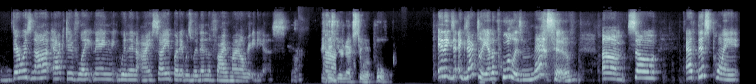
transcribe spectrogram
there was not active lightning within eyesight, but it was within the five mile radius. Sure. Because um, you're next to a pool. And ex- exactly. And the pool is massive. Um, so at this point,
